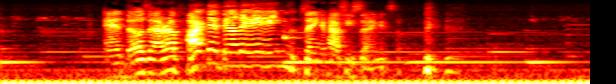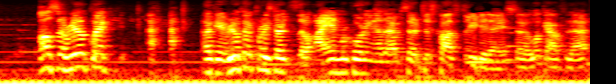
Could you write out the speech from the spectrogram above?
and those are apartment buildings. I'm saying it how she's saying it. So. also, real quick. Okay, real quick before we start this though, I am recording another episode of Just Cause 3 today, so look out for that.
